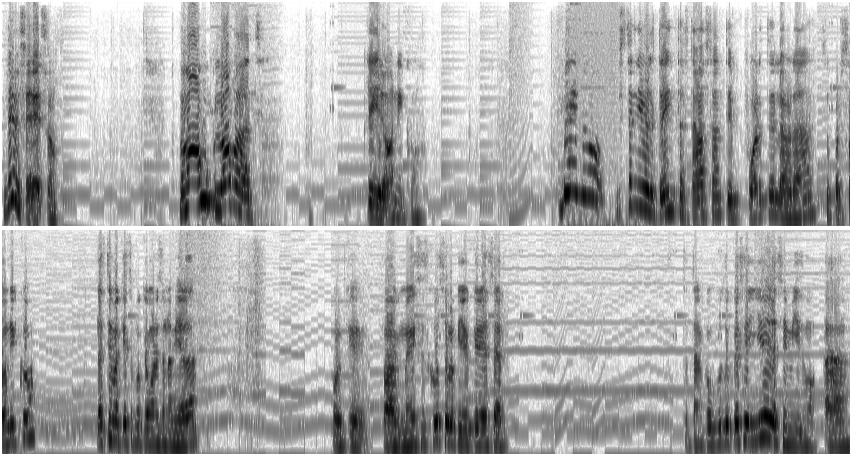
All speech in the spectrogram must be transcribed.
Debe ser eso. ¡Oh, un Globat! Qué irónico. Bueno, este nivel 30 está bastante fuerte, la verdad. Supersónico. Lástima que este Pokémon es una mierda. Porque, fuck, me dices justo lo que yo quería hacer. Está tan confuso que se yo a sí mismo. Ah,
